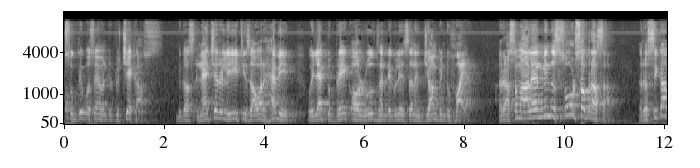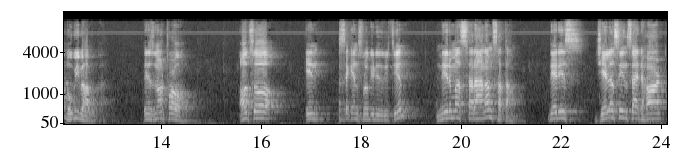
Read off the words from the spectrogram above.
Sukdev Goswami wanted to check us. Because naturally it is our habit, we like to break all rules and regulations and jump into fire. Rasamalayan means the source of rasa. Rasika bhuvi bhavuka. It is not for all. Also, in second sloka it is written, Nirma Saranam Satam. There is jealousy inside heart.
